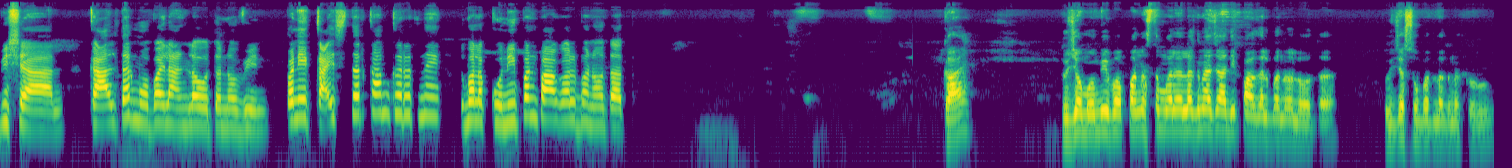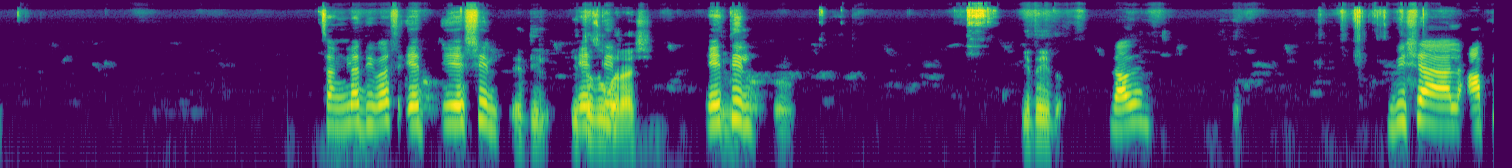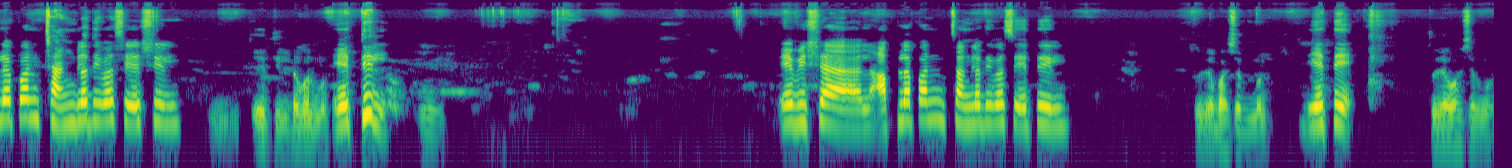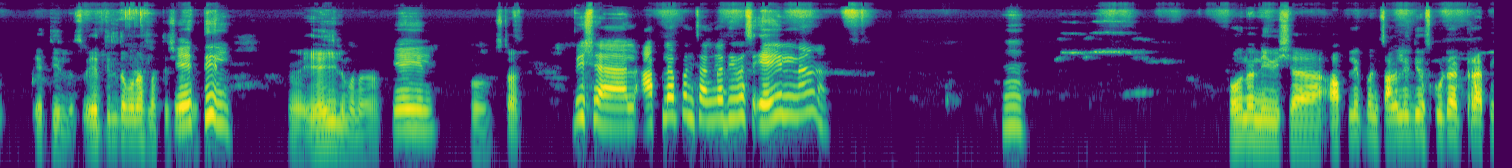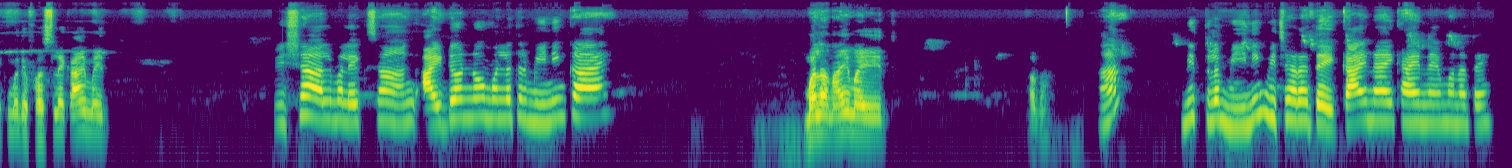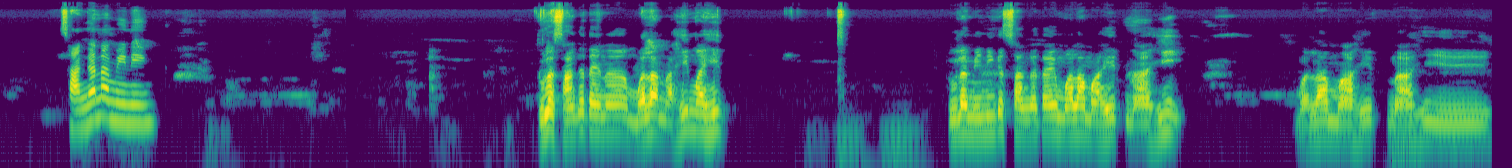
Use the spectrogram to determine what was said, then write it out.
विशाल काल तर मोबाईल आणला होता नवीन पण हे काहीच तर काम करत नाही. तुम्हाला कोणी पण पागल बनवतात. काय? तुझ्या मम्मी पप्पांनाच तर मला लग्नाच्या आधी पागल बनवलं होतं. तुझ्यासोबत लग्न करून. चांगला दिवस येत- येशील. येतील. इथंच येतील. उभं राहायची येतील इथं इथं. जाऊ दे. विशाल आपले पण चांगलं दिवस येशील. येतील डबल म्हण येतील. ए विशाल आपला पण चांगला दिवस येतील. तुझ्या भाषेत म्हण. येते. तुझ्या भाषेत म्हण. येतील येतील तर म्हणाच लागते. येतील. येईल म्हणा. येईल. हो स्टार्ट विशाल आपला पण चांगला दिवस येईल ना? हम्म हो ना निविशा. आपले पण चांगले दिवस कुठं ट्रॅफिकमध्ये फसले काय माहीत? विशाल मला एक सांग. आय डोंट नो म्हणलं तर मिनिंग काय? मला नाही माहीत. आता? हा? मी तुला मिनिंग विचारत आहे. काय नाही काय नाही म्हणत आहे. सांगा ना मिनिंग तुला सांगत आहे ना मला नाही माहीत. तुला मिनिंगच सांगत आहे मला माहीत नाही. मला माहीत नाही.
